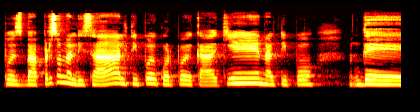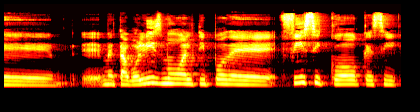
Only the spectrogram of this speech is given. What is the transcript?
pues va personalizada al tipo de cuerpo de cada quien, al tipo de eh, metabolismo, al tipo de físico, que si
